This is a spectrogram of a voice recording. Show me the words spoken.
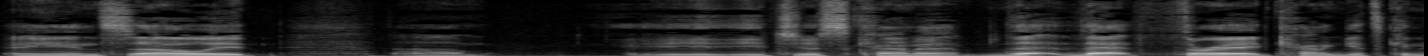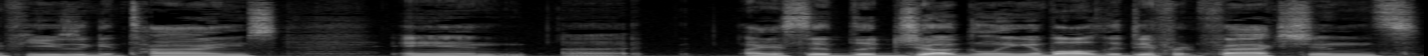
And so it, um, it, it, just kind of, that, that thread kind of gets confusing at times. And uh, like I said, the juggling of all the different factions.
